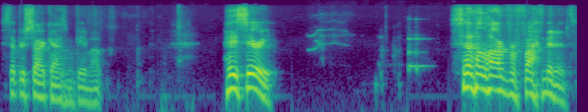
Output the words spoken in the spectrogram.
Except your sarcasm came up. Hey Siri, set alarm for five minutes.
